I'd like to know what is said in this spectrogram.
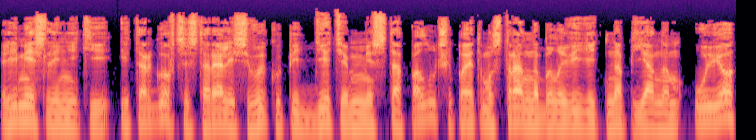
ремесленники и торговцы старались выкупить детям места получше, поэтому странно было видеть на пьяном ульё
